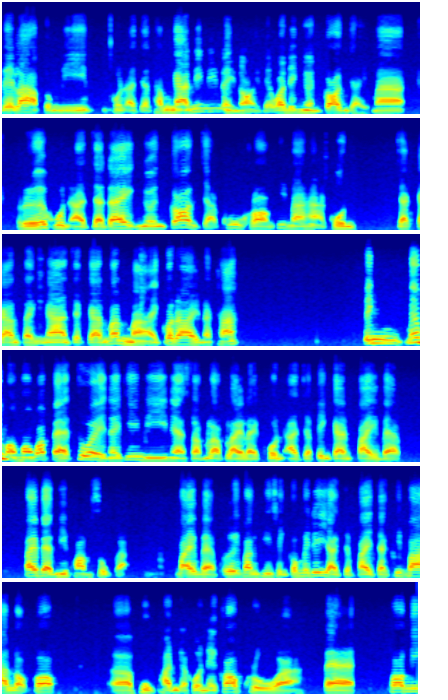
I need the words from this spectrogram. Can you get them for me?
ได้ลาบตรงนี้ คุณอาจจะทำงานนิดๆหน่อยๆแต่ว่าได้เงินก้อนใหญ่มา หรือคุณอาจจะได้เงินก้อนจากคู่ครองที่มาหาคุณ จากการแต่งงานจากการมั่นหมายก็ได้นะคะเป็นแม่หมอมองว่าแปดถ้วยในที่นี้เนี่ยสำหรับหลาย ๆ คนอาจจะเป็นการไปแบบไปแบบมีความสุขอะไปแบบเอ้ยบางทีฉันก็ไม่ได้อยากจะไปจากที่บ้านหรอกก็ผูกพันกับคนในครอบครัว แต่พอมี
